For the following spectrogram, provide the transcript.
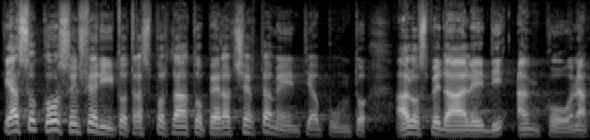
che ha soccorso il ferito trasportato per accertamenti appunto all'ospedale di Ancona.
